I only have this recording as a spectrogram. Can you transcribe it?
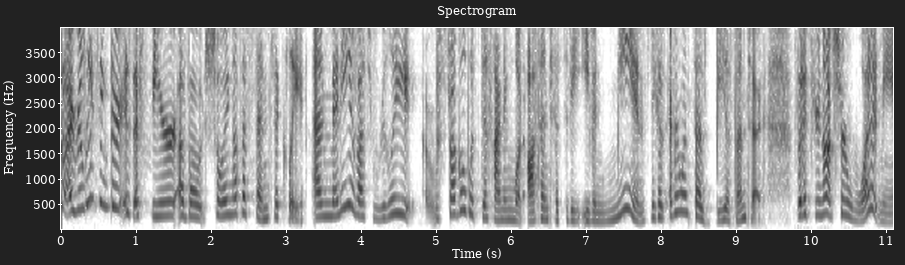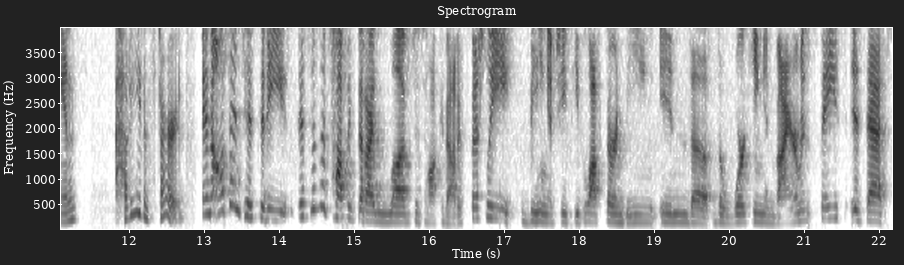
So I really think there is a fear about showing up authentically. And many of us really uh, struggle with defining what authenticity even means because everyone says be authentic. But if you're not sure what it means, how do you even start? And authenticity, this is a topic that I love to talk about, especially being a chief people officer and being in the the working environment space is that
